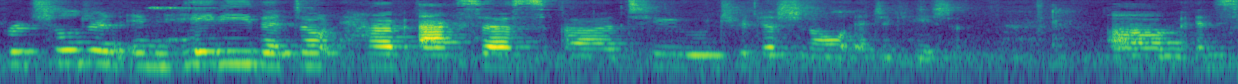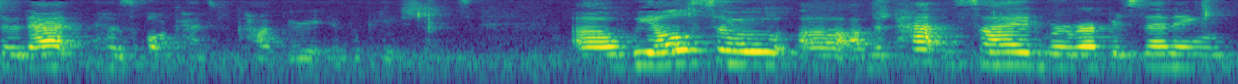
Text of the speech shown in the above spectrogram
for children in Haiti that don't have access uh, to traditional education. Um, and so that has all kinds of copyright implications. Uh, we also, uh, on the patent side, we're representing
